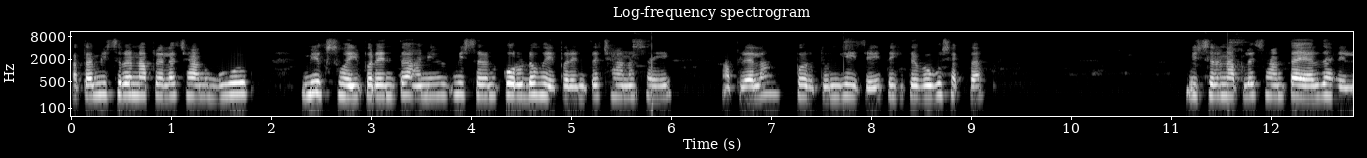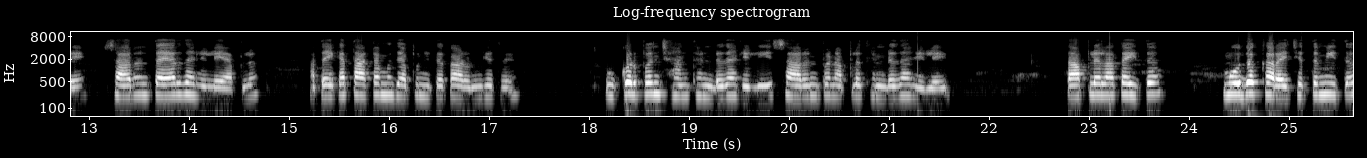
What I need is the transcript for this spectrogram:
आता मिश्रण आपल्याला छान गुळ मिक्स होईपर्यंत आणि मिश्रण कोरडं होईपर्यंत छान असं हे आपल्याला परतून घ्यायचंय तर इथे बघू शकता मिश्रण आपलं छान तयार झालेलं आहे. सारण तयार झालेलं आहे आपलं. आता एका ताटामध्ये आपण इथं काढून घेतोय. उकड पण छान थंड झालेली आहे सारण पण आपलं थंड झालेलं आहे. तर आपल्याला आता इथं मोदक करायचे तर मी इथं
